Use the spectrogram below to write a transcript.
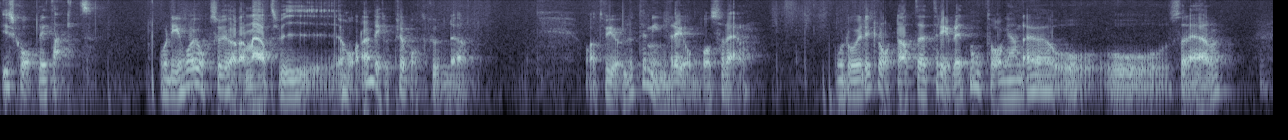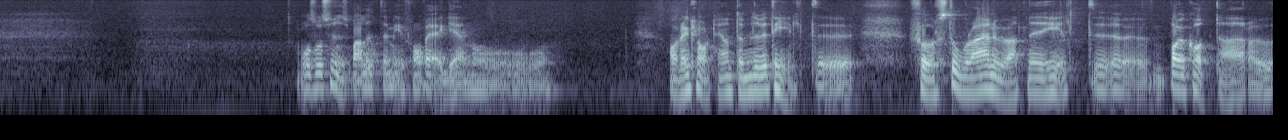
i skaplig takt. Och det har ju också att göra med att vi har en del privatkunder. Och att vi gör lite mindre jobb och sådär. Och då är det klart att ett trevligt mottagande och, och sådär. Och så syns man lite mer från vägen och ja, det är klart, ni har inte blivit helt eh, för stora ännu att ni helt eh, bojkottar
